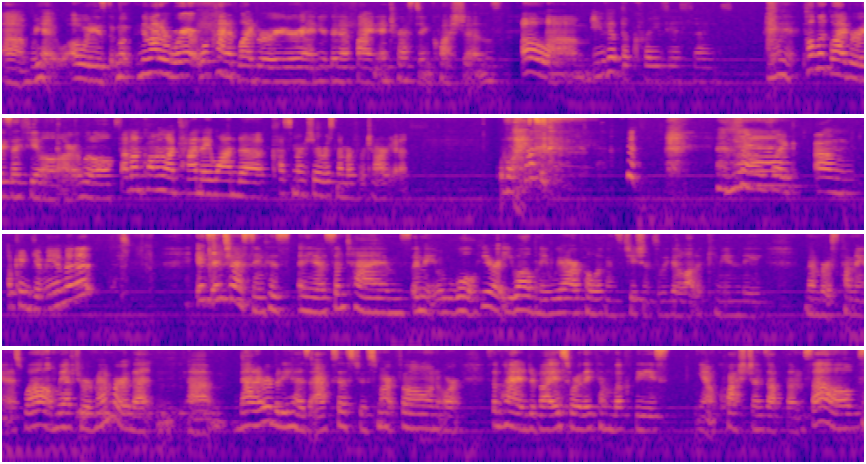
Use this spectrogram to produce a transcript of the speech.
um, we have always, no matter where, what kind of library you're in, you're going to find interesting questions. Oh, Um, you get the craziest things. Oh yeah, public libraries I feel are a little. Someone called me one time. They wanted the customer service number for Target. What? I was like, um, okay, give me a minute. It's interesting because you know sometimes I mean, well, here at UAlbany we are a public institution, so we get a lot of community members coming in as well, and we have to remember that um, not everybody has access to a smartphone or some kind of device where they can look these you know questions up themselves,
